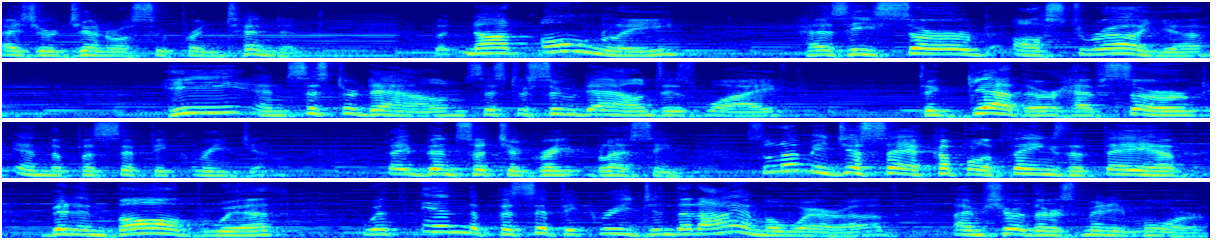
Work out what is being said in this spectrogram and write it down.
as your general superintendent. But not only has he served Australia, he and Sister Downs, Sister Sue Downs, his wife, together have served in the Pacific region. They've been such a great blessing. So let me just say a couple of things that they have been involved with within the Pacific region that I am aware of. I'm sure there's many more.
